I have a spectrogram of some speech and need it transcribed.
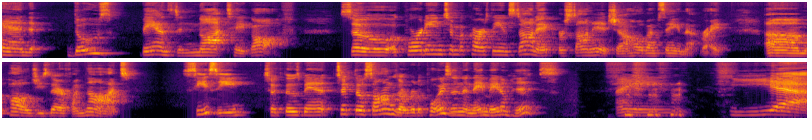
And those bands did not take off. So, according to McCarthy and Stonick, or Stonich, I hope I'm saying that right. Um, apologies there if I'm not. CC took those band took those songs over to Poison and they made them hits. I mean, yeah,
